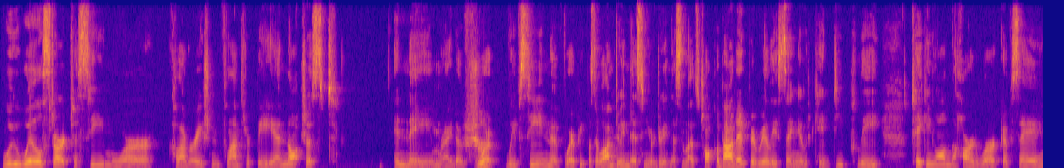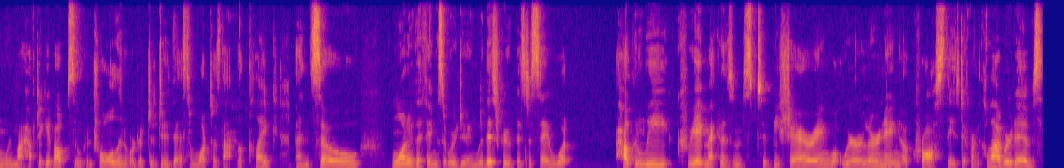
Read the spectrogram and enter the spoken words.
we will start to see more collaboration in philanthropy and not just in name, right, of sure. what we've seen of where people say, well, I'm doing this and you're doing this and let's talk about it, but really saying, okay, deeply taking on the hard work of saying we might have to give up some control in order to do this and what does that look like? And so one of the things that we're doing with this group is to say what how can we create mechanisms to be sharing what we're learning across these different collaboratives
